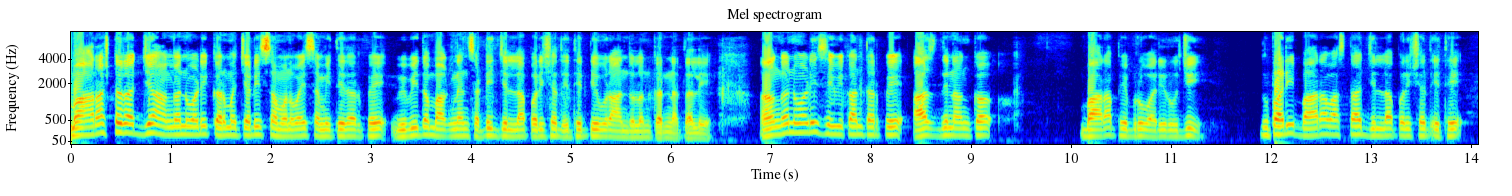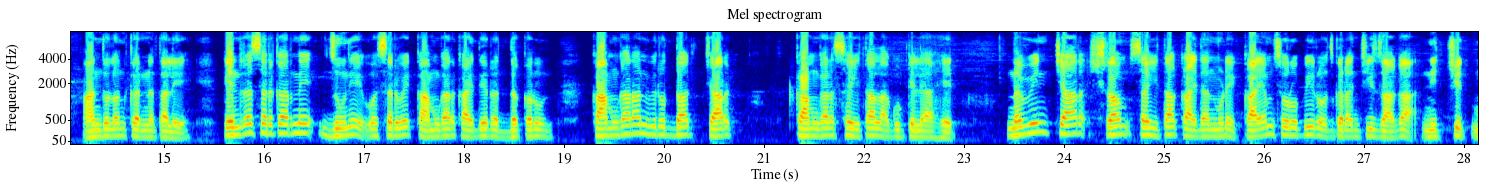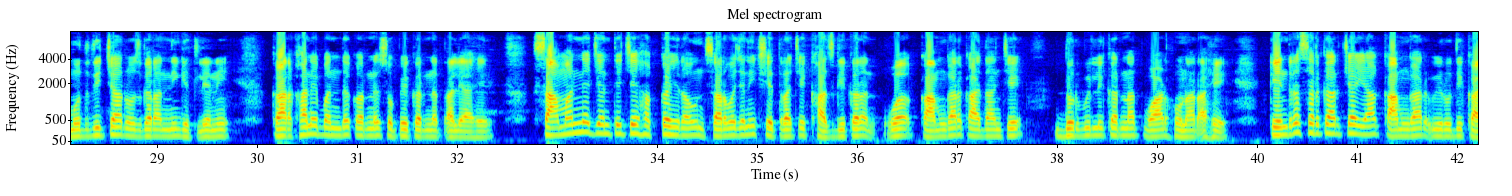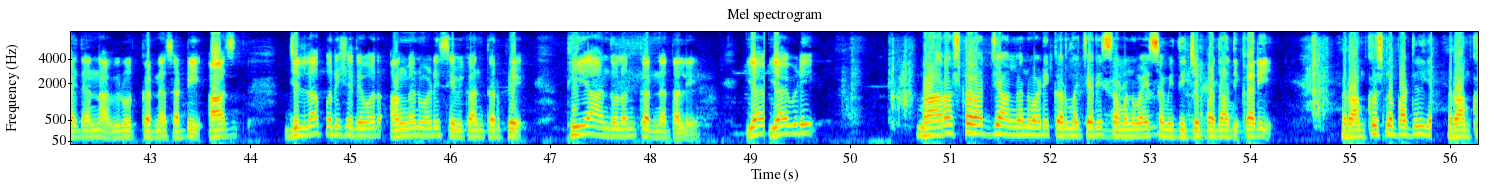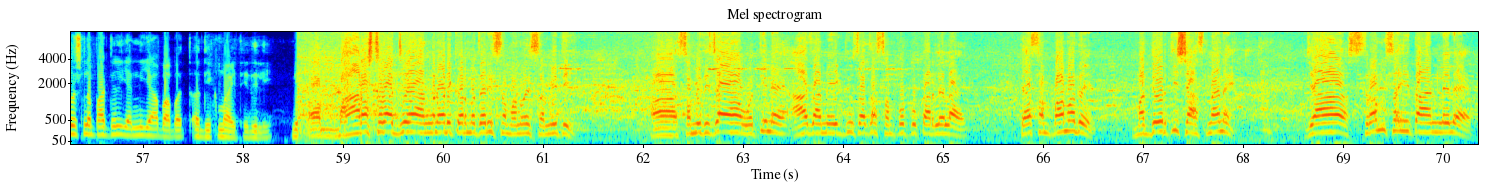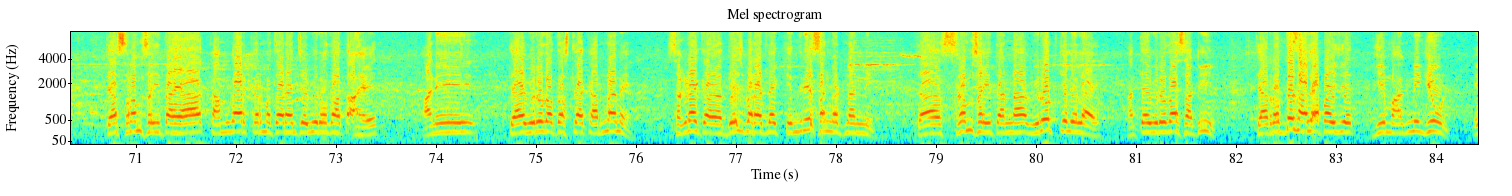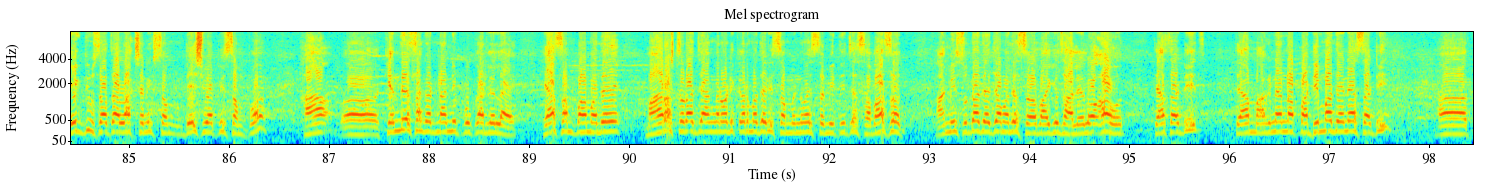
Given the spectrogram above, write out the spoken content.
महाराष्ट्र राज्य अंगणवाडी कर्मचारी समन्वय समितीतर्फे विविध मागण्यांसाठी जिल्हा परिषद येथे तीव्र आंदोलन करण्यात आले. अंगणवाडी सेविकांतर्फे आज दिनांक बारा फेब्रुवारी रोजी दुपारी बारा वाजता जिल्हा परिषद येथे आंदोलन करण्यात आले. केंद्र सरकारने जुने व सर्व कामगार कायदे रद्द करून कामगारांविरोधात चार कामगार संहिता लागू केल्या आहेत. नवीन चार श्रम संहिता कायद्यांमुळे कायमस्वरूपी रोजगारांची जागा निश्चित मुदतीच्या रोजगारांनी घेतल्याने कारखाने बंद करणे सोपे करण्यात आले आहे. सामान्य जनतेचे हक्क हिरावून सार्वजनिक क्षेत्राचे खाजगीकरण व कामगार कायद्यांचे दुर्बलीकरणात वाढ होणार आहे. केंद्र सरकारच्या या कामगार विरोधी कायद्यांना विरोध करण्यासाठी आज जिल्हा परिषदेवर अंगणवाडी सेविकांतर्फे ठिय्या आंदोलन करण्यात आले. या यावेळी महाराष्ट्र राज्य अंगणवाडी कर्मचारी समन्वय समितीचे पदाधिकारी रामकृष्ण पाटील रामकृष्ण पाटील यांनी याबाबत अधिक माहिती दिली. महाराष्ट्र राज्य अंगणवाडी कर्मचारी समन्वय समिती समितीच्या वतीने आज आम्ही एक दिवसाचा संप पुकारलेला आहे. त्या संपामध्ये मध्यवर्ती शासनाने ज्या श्रमसंहिता आणलेल्या आहेत त्या श्रमसंहिता ह्या कामगार कर्मचाऱ्यांच्या विरोधात आहेत आणि त्या विरोधात असल्या कारणाने सगळ्या देशभरातल्या केंद्रीय संघटनांनी त्या श्रमसंहितांना विरोध केलेला आहे आणि त्या विरोधासाठी त्या रद्द झाल्या पाहिजेत ही मागणी घेऊन एक दिवसाचा लाक्षणिक सं देशव्यापी संप हा केंद्रीय संघटनांनी पुकारलेला आहे. ह्या संपामध्ये महाराष्ट्र राज्य अंगणवाडी कर्मचारी समन्वय समितीचे सभासद आम्ही सुद्धा त्याच्यामध्ये सहभागी झालेलो आहोत. त्यासाठीच त्या मागण्यांना पाठिंबा देण्यासाठी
